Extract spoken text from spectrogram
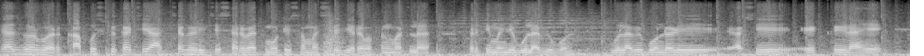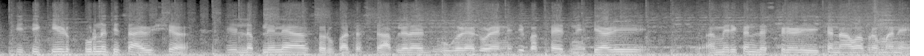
त्याचबरोबर कापूस पिकाची आजच्या घडीची सर्वात मोठी समस्या जर आपण म्हटलं तर ती म्हणजे गुलाबी बोंड. गुलाबी बोंडअळी अशी एक कीड आहे की ती कीड पूर्ण तिचं आयुष्य हे लपलेल्या स्वरूपात असतं. आपल्याला उघड्या डोळ्यांनी ती बघता येत नाही. त्यावेळी अमेरिकन लष्करी नावाप्रमाणे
